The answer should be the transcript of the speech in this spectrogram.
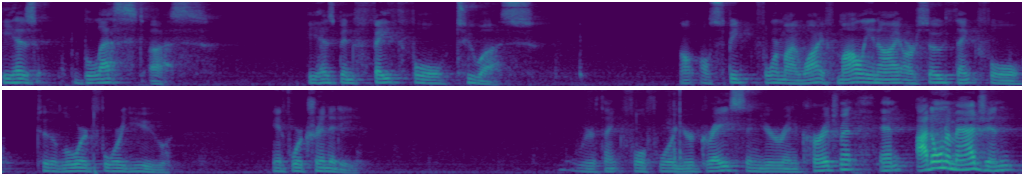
He has blessed us. He has been faithful to us. I'll, I'll, speak for my wife. Molly and I are so thankful to the Lord for you and for Trinity. We're thankful for your grace and your encouragement. And I don't imagine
